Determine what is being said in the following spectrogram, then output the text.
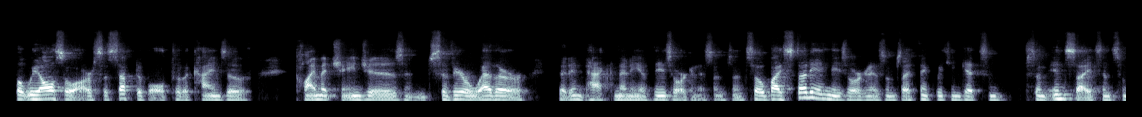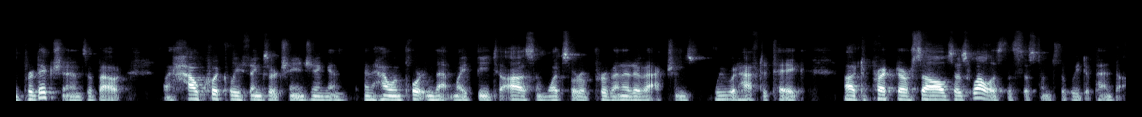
but we also are susceptible to the kinds of climate changes and severe weather that impact many of these organisms. And so by studying these organisms, I think we can get some, some insights and some predictions about how quickly things are changing and, and how important that might be to us and what sort of preventative actions we would have to take uh, to protect ourselves as well as the systems that we depend on.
